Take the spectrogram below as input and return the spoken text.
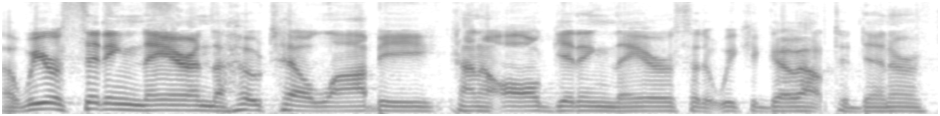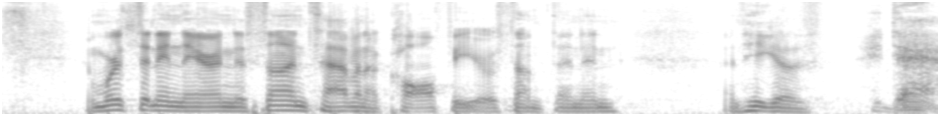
uh, we were sitting there in the hotel lobby, kind of all getting there so that we could go out to dinner. And we're sitting there, and the son's having a coffee or something, and, and he goes, Hey, Dad,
